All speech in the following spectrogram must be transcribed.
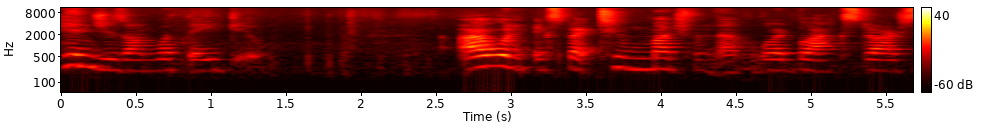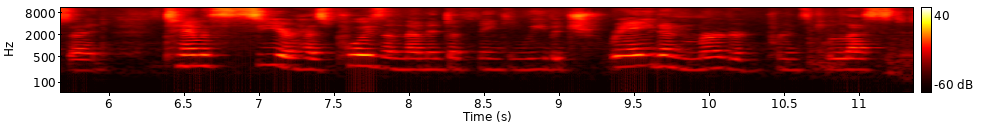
hinges on what they do. I wouldn't expect too much from them, Lord Blackstar said. Tamith Seer has poisoned them into thinking we betrayed and murdered Prince Bleston.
